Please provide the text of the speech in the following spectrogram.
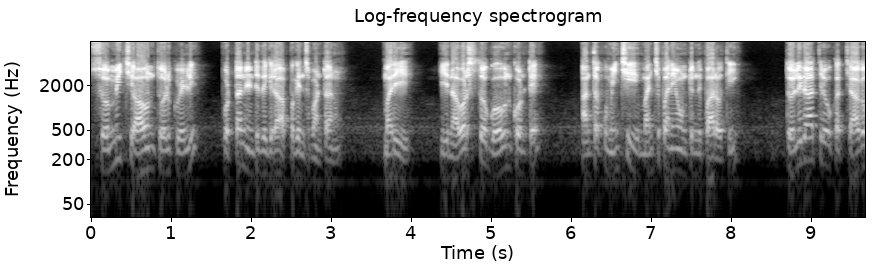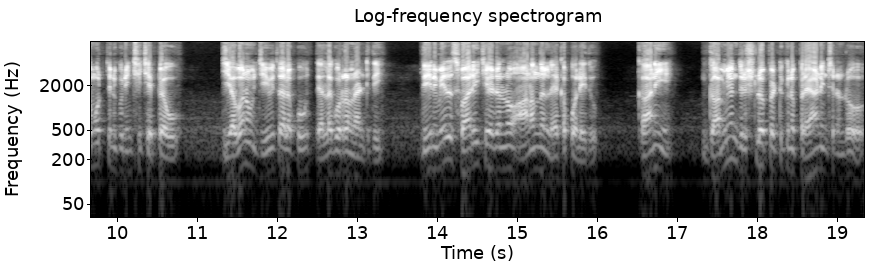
సొమ్మిచ్చి ఆవును తోలుకు వెళ్ళి పుట్టని ఇంటి దగ్గర అప్పగించమంటాను. మరి ఈ నవర్స్తో గోవును కొంటే అంతకు మించి మంచి పని ఉంటుంది పార్వతి. తొలి రాత్రి ఒక త్యాగమూర్తిని గురించి చెప్పావు. యవనం జీవితాలకు తెల్లగుర్రం లాంటిది. దీని మీద స్వారీ చేయడంలో ఆనందం లేకపోలేదు. కానీ గమ్యం దృష్టిలో పెట్టుకుని ప్రయాణించడంలో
